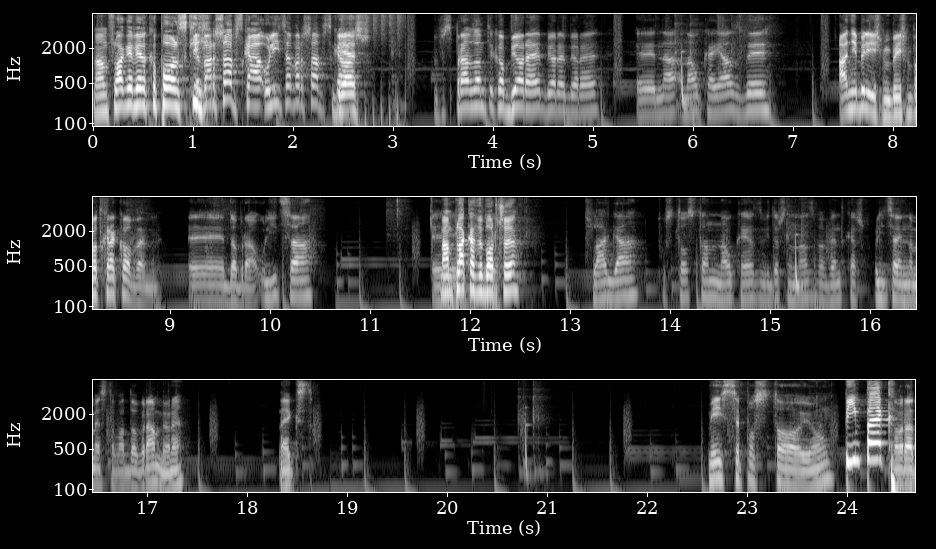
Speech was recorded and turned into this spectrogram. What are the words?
Mam flagę Wielkopolski. Warszawska, ulica Warszawska. Wiesz. Sprawdzam tylko, biorę, biorę, biorę. Yy, na, nauka jazdy. A nie byliśmy, byliśmy pod Krakowem. Yy, dobra, ulica. Yy, Mam plakat wyborczy. Flaga, pustostan, nauka jazdy, widoczna nazwa, wędkarz, ulica Jednomiastowa. Dobra, biorę. Next. Miejsce postoju. Pimpek! Dobra,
